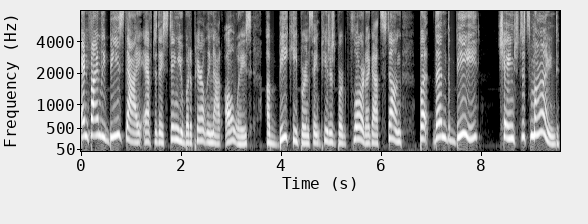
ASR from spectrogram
And finally, bees die after they sting you, but apparently not always. A beekeeper in St. Petersburg, Florida got stung, but then the bee changed its mind.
